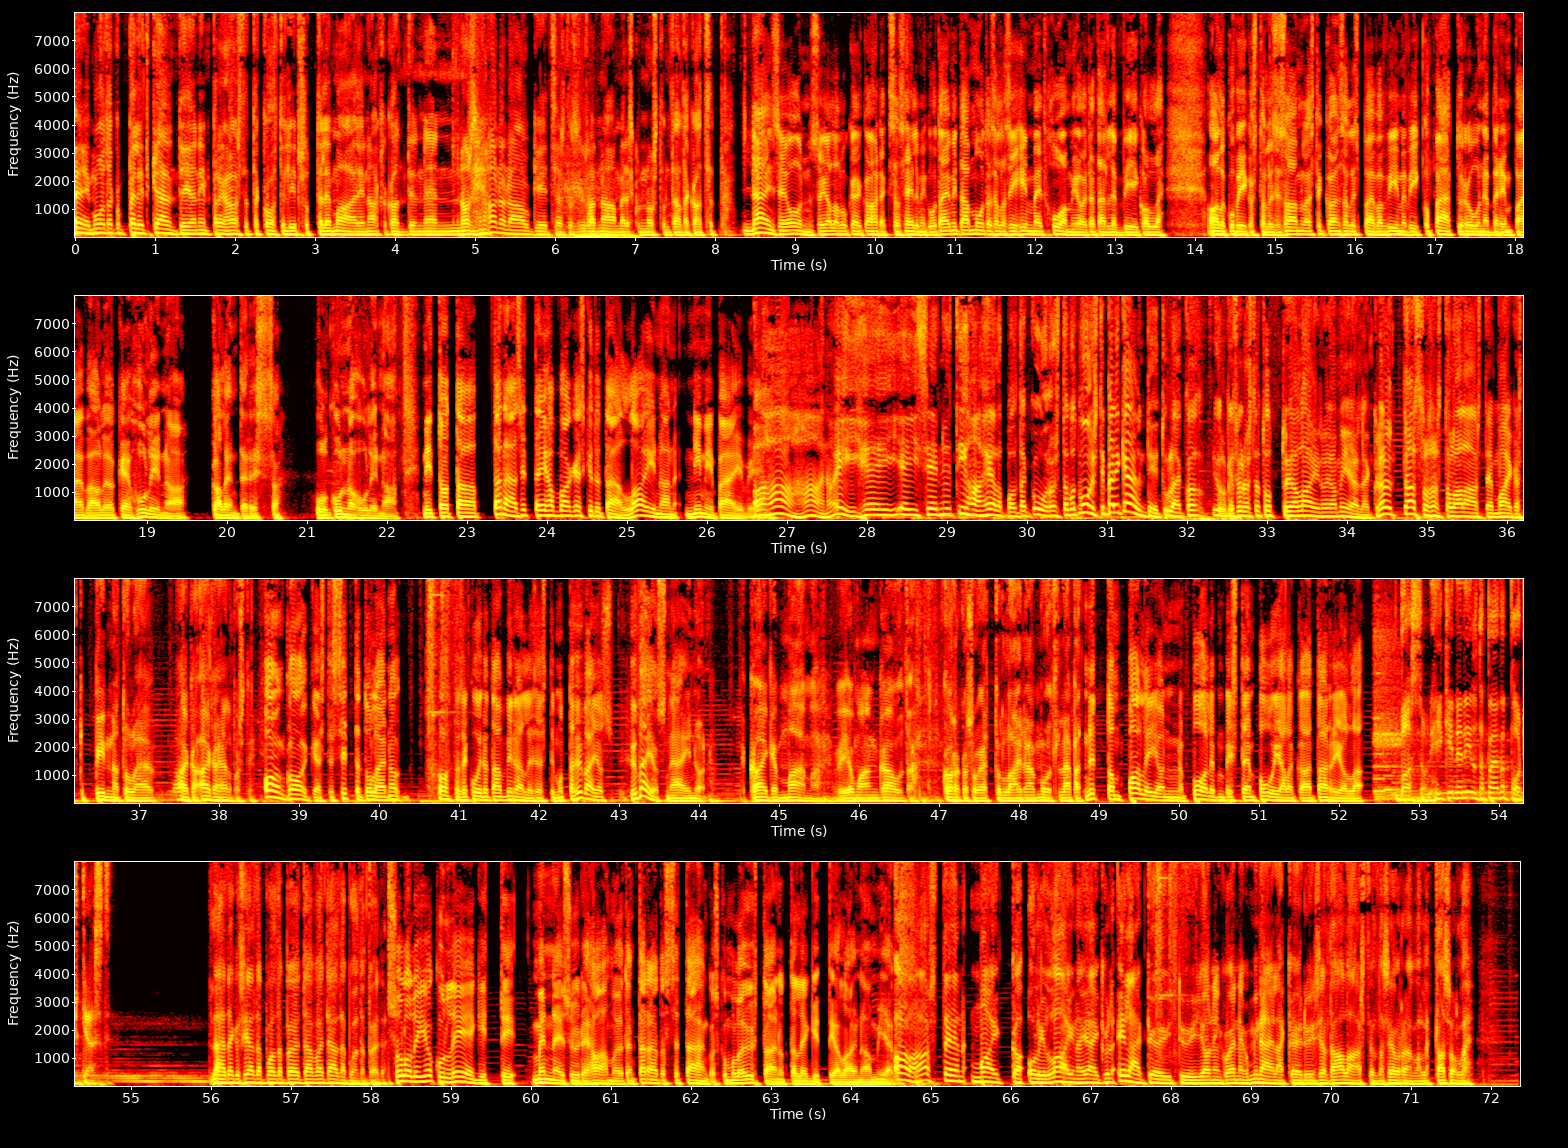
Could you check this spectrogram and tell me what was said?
Ei muuta kuin pelit käyntiin ja nimppari haastetta kohti lipsuttelemaan. Eli nahkakantinen, no se on auki itse asiassa Jusan naamerissa, kun nostan täältä katsetta. Näin se on. Siellä lukee 8. helmikuuta. Ei mitään muuta sellaisia himmeitä huomioita tälle viikolle. Alkuviikosta oli se saamelaisten kansallispäivä. Viime viikko päättyi Runeberin päivä. Oli oikein hulinaa kalenterissa kunnon hulinaa. Niin tota, tänään sitten ihan vaan keskitytään lainan nimipäiviin. Aha, no ei, ei, ei se nyt ihan helpolta kuulosta, mutta muistipeli käyntiin. Tuleeko julkisuudesta tuttuja lainoja mieleen? Kyllä nyt tässä osastolla ala-asteen maikastakin pinna tulee aika, aika helposti. Onko oikeasti? Sitten tulee, no kohta se kuitataan virallisesti, mutta hyvä jos, hyvä jos näin on. Kaiken maailman Juman kautta. Korkosuojattu laina ja muut läpät. Nyt on paljon puolin pisteen puujalkaa tarjolla. Basson hikinen iltapäivä podcast. Lähdetäänkö sieltä puolta pöytää vai täältä puolta pöytää? Sulla oli joku legitti menneisyyden hahmo, joten täräytä se tähän, koska mulla ei yhtään ainutta legittiä lainaa mielessä. Ala-asteen Maikka oli laina, jäi kyllä eläköityi jo niin kuin ennen kuin minä eläköidyin sieltä ala-asteelta seuraavalle tasolle.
